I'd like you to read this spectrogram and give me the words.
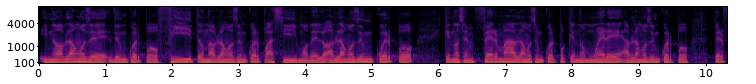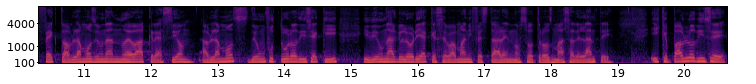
Y no hablamos de, de un cuerpo fit o no hablamos de un cuerpo así modelo, hablamos de un cuerpo que nos enferma, hablamos de un cuerpo que no muere, hablamos de un cuerpo perfecto, hablamos de una nueva creación, hablamos de un futuro, dice aquí, y de una gloria que se va a manifestar en nosotros más adelante. Y que Pablo dice,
